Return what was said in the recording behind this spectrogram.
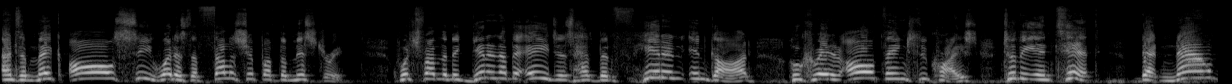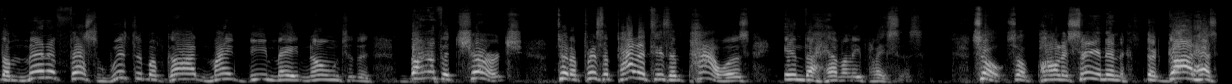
and to make all see what is the fellowship of the mystery, which from the beginning of the ages has been hidden in God, who created all things through Christ, to the intent that now the manifest wisdom of God might be made known to the by the church to the principalities and powers in the heavenly places. So, so Paul is saying then that God has,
